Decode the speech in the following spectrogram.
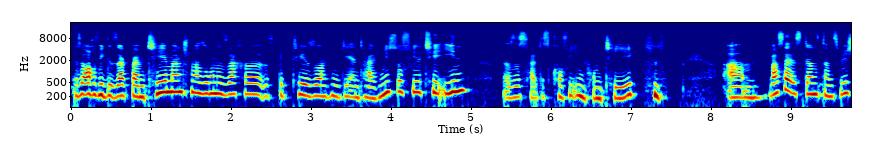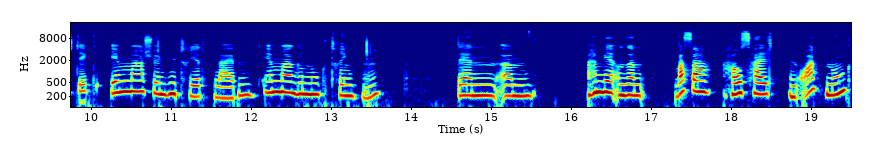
ist auch, wie gesagt, beim Tee manchmal so eine Sache. Es gibt Teesorten, die enthalten nicht so viel Tein. Das ist halt das Koffein vom Tee. ähm, Wasser ist ganz, ganz wichtig. Immer schön hydriert bleiben. Immer genug trinken. Denn ähm, haben wir unseren Wasserhaushalt in Ordnung,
